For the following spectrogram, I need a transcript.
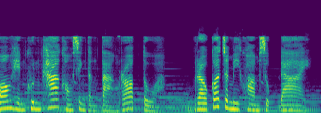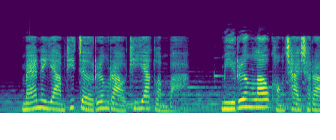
มองเห็นคุณค่าของสิ่งต่างๆ รอบตัว เราก็จะมีความสุขได้ แม้ในยามที่เจอเรื่องราวที่ยากลำบาก มีเรื่องเล่าของชายชรา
